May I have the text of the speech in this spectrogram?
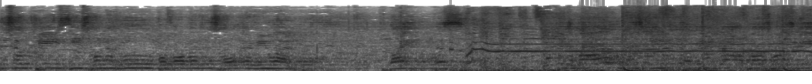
To showcase these wonderful performances for everyone. Right, let's take them. Let's give a big round of applause once again.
